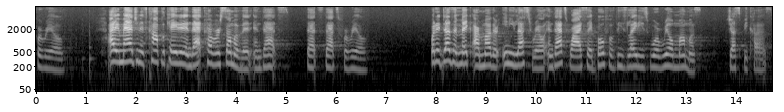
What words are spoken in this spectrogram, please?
for real. I imagine it's complicated, and that covers some of it, and that's, that's, that's for real. But it doesn't make our mother any less real, and that's why I say both of these ladies were real mamas, just because.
